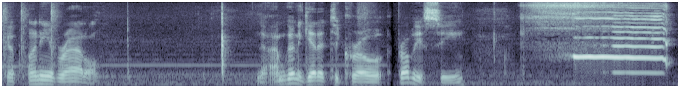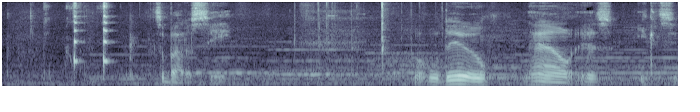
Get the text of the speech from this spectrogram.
It's got plenty of rattle. Now I'm going to get it to crow probably a C. It's about a C. What we'll do now is you can see.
